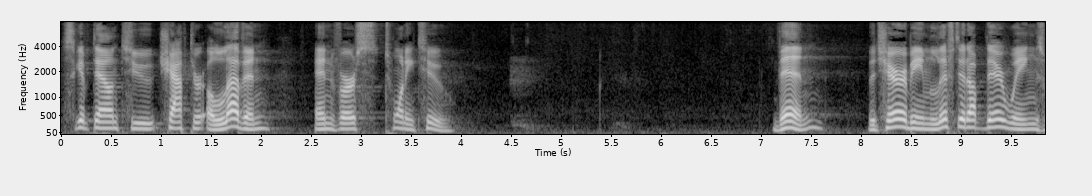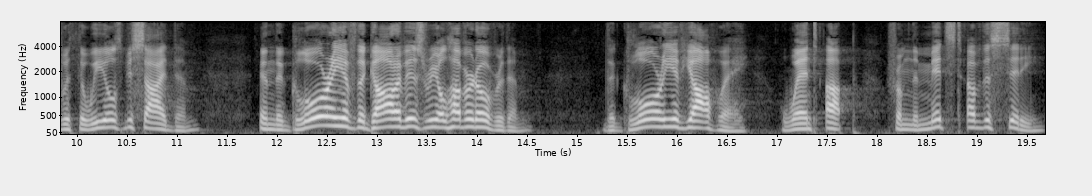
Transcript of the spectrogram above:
Skip down to chapter 11 and verse 22. Then the cherubim lifted up their wings with the wheels beside them, and the glory of the God of Israel hovered over them the glory of Yahweh went up from the midst of the city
